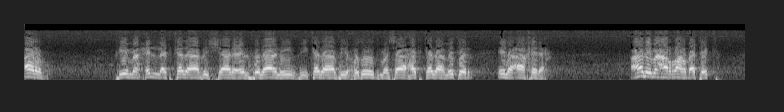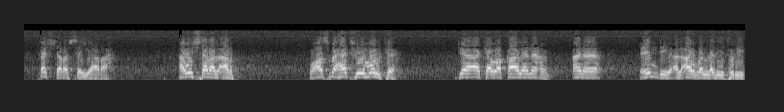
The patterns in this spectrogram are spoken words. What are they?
أرض في محلة كذا في الشارع الفلاني في كذا في حدود مساحة كذا متر إلى آخره. علم عن رغبتك فاشترى السيارة أو اشترى الأرض وأصبحت في ملكه. جاءك وقال نعم أنا عندي الأرض الذي تريد.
